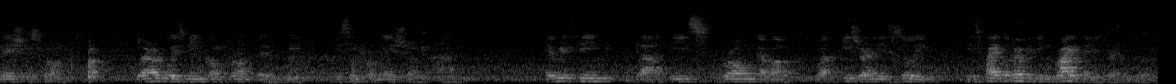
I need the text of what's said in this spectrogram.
relations front, we're always being confronted with misinformation and everything that is wrong about what Israel is doing, in spite of everything right that Israel is doing.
